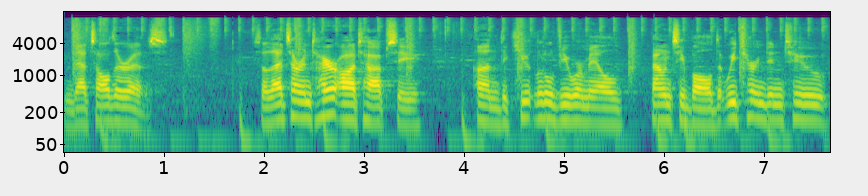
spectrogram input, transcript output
That's all there is. So that's our entire autopsy on the cute little viewer mail bouncy ball that we turned into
